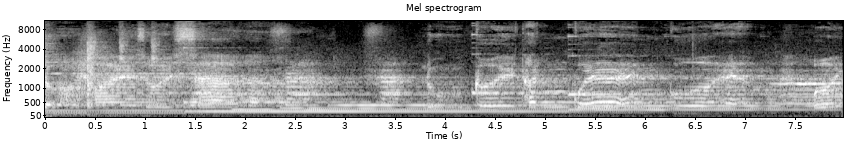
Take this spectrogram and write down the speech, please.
chọn phải rồi xa, nụ cười thân quen của em. Bởi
